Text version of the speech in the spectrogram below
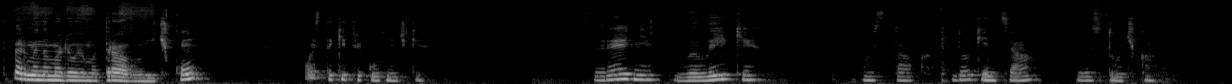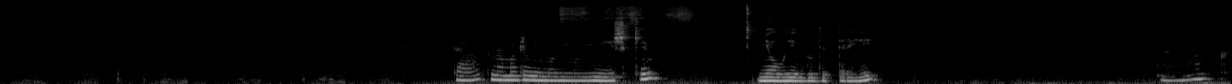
Тепер ми намалюємо травичку. Ось такі трикутнички. Середні, великі. Ось так, до кінця листочка. Так, намалюємо йому ніжки. В нього їх буде три. Так.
